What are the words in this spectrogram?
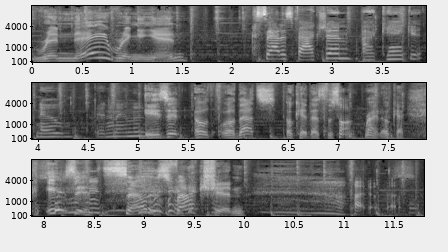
Renee ringing in. Satisfaction. I can't get no. Is it? Oh, well, that's okay. That's the song, right? Okay. Is it satisfaction? I don't know.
